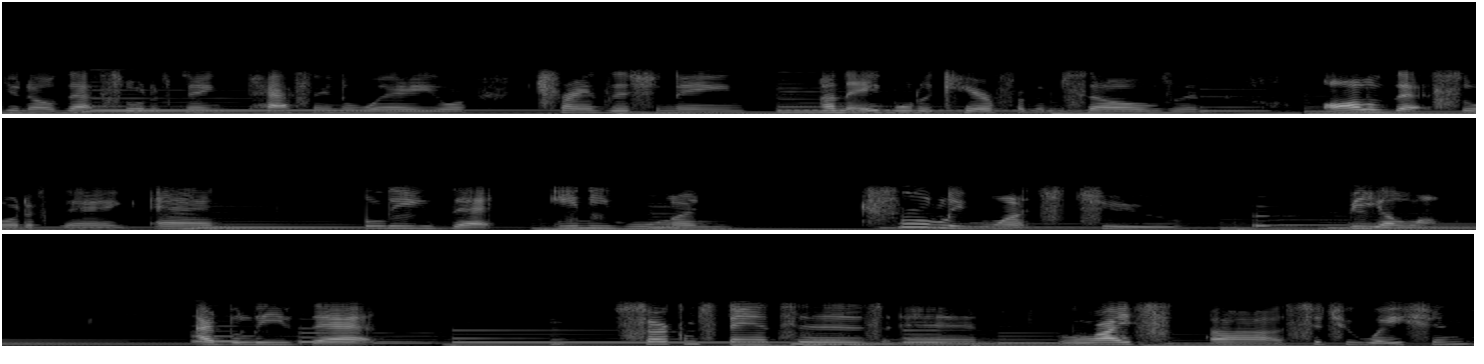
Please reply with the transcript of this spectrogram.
you know that sort of thing passing away or transitioning unable to care for themselves and all of that sort of thing. And believe that anyone truly wants to be alone i believe that circumstances and life uh, situations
